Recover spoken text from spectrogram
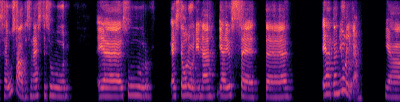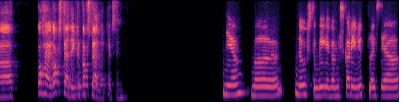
see usaldus on hästi suur suur, hästi oluline ja just see, et eh, jah, et on julgem ja kohe kaks pead, ikka kaks pead, ma ütleksin. jah, ma nõustun kõigega, mis Karin ütles ja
